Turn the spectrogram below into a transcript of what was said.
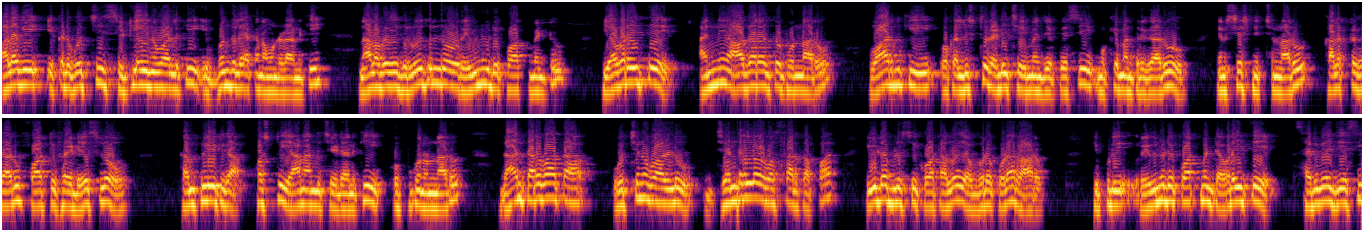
అలాగే ఇక్కడికి వచ్చి సెటిల్ అయిన వాళ్ళకి ఇబ్బంది లేకుండా ఉండడానికి నలభై ఐదు రోజుల్లో రెవెన్యూ డిపార్ట్మెంటు ఎవరైతే అన్ని ఆధారాలతో ఉన్నారో వారికి ఒక లిస్టు రెడీ చేయమని చెప్పేసి ముఖ్యమంత్రి గారు ఇన్స్ట్రక్షన్ ఇచ్చున్నారు. కలెక్టర్ గారు ఫార్టీ ఫైవ్ డేస్లో కంప్లీట్గా ఫస్ట్ యానాన్ని చేయడానికి ఒప్పుకొని ఉన్నారు. దాని తర్వాత వచ్చిన వాళ్ళు జనరల్లో వస్తారు తప్ప ఈడబ్ల్యూసి కోటాలో ఎవరు కూడా రారు. ఇప్పుడు రెవెన్యూ డిపార్ట్మెంట్ ఎవరైతే సర్వే చేసి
